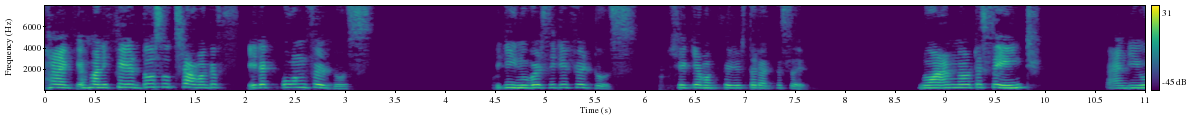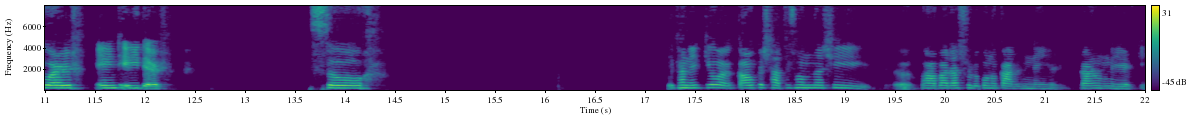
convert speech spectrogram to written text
হ্যাঁ মানে ফেরদোস হচ্ছে আমাকে এটা কোন ফেরদোস? এটা ইউনিভার্সিটির ফেরদোস? সে কি আমাকে ফেরস্তা রাখতেছে no I am not a saint and you aren't either so এখানে কেউ কাউকে সাথে সন্ন্যাসী ভাবার আসলে কোনো কারণ নেই কারণ নেই আর কি।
